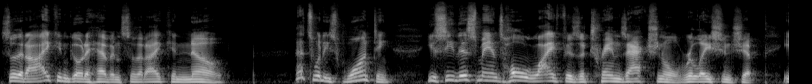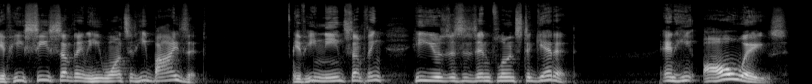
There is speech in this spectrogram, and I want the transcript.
so that I can go to heaven, so that I can know? That's what he's wanting. You see, this man's whole life is a transactional relationship. If he sees something and he wants it, he buys it. If he needs something, he uses his influence to get it. And he always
